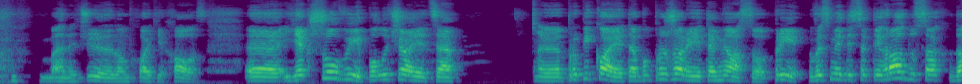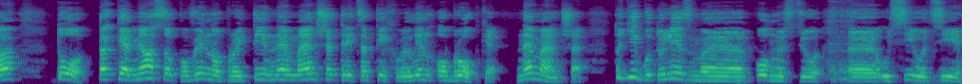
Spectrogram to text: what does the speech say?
У мене чуєте там в хаті хаос. Е, якщо ви, виходить, е, пропікаєте або прожарюєте м'ясо при 80 градусах, да, то таке м'ясо повинно пройти не менше 30 хвилин обробки. Не менше. Тоді ботулізм е, повністю е, усі оці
